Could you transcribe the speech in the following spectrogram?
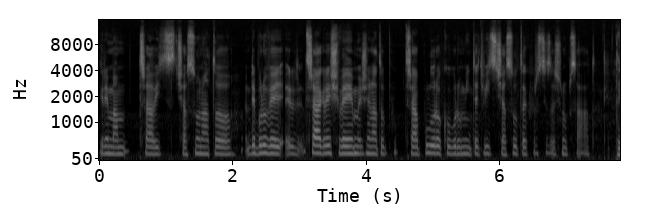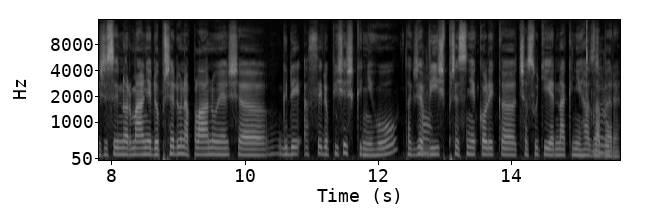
Kdy mám třeba víc času na to, kdy budu vě- třeba když vím, že na to třeba půl roku budu mít teď víc času, tak prostě začnu psát. Takže si normálně dopředu naplánuješ, eh, kdy asi dopíšeš knihu, takže No. víš přesně, kolik eh, času ti jedna kniha zabere.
